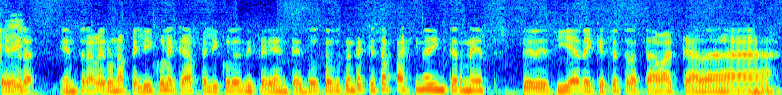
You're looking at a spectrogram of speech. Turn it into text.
Entra, entra a ver una película y cada película es diferente. Entonces te das cuenta que esa página de internet te decía de qué se trataba cada,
